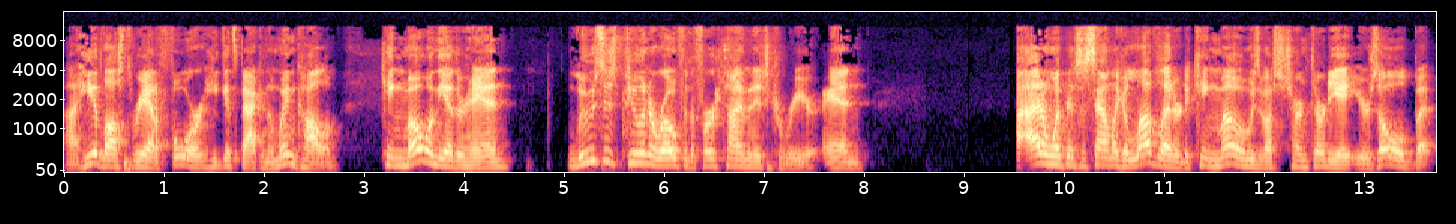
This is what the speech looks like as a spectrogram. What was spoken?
Uh, he had lost three out of four. He gets back in the win column. King Mo, on the other hand, loses two in a row for the first time in his career. And I don't want this to sound like a love letter to King Mo, who's about to turn 38 years old, but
